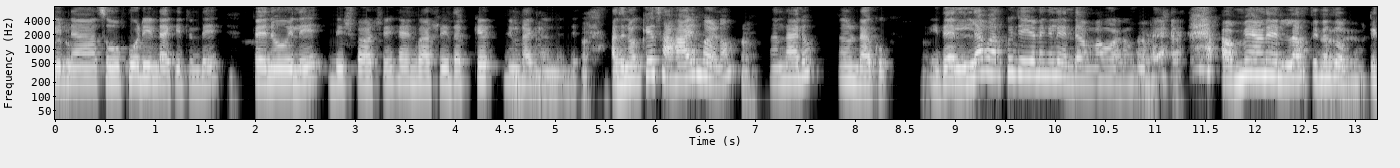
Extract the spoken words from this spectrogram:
പിന്നെ സോപ്പ് പൊടി ഉണ്ടാക്കിയിട്ടുണ്ട്. പെനോയിൽ ഡിഷ് വാഷ് ഹാൻഡ് വാഷ് ഇതൊക്കെ ഉണ്ടാക്കുന്നുണ്ട്. അതിനൊക്കെ സഹായം വേണം. എന്നാലും ഉണ്ടാക്കും. ഇതെല്ലാ വർക്കും ചെയ്യണമെങ്കിൽ എന്റെ അമ്മ വേണം കൂടെ. അമ്മയാണ് എല്ലാത്തിനും സപ്പോർട്ട്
